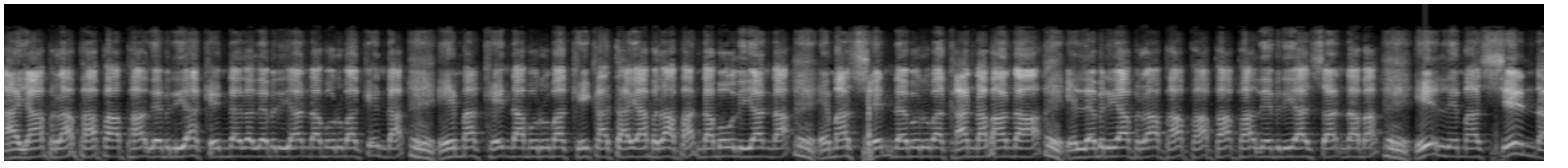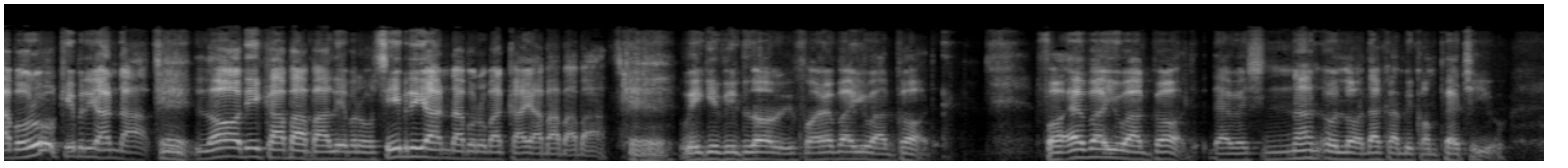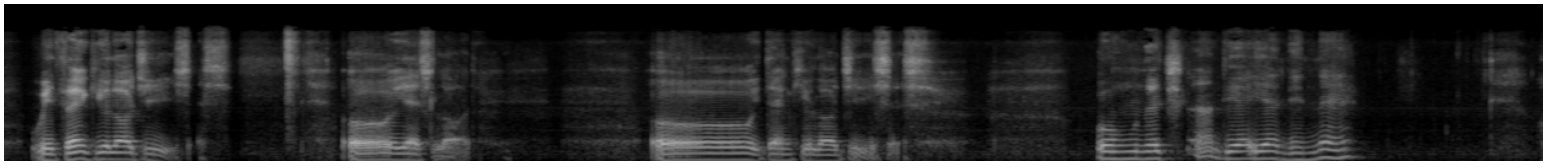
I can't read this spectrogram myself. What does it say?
aya bra ba ba ba lebriya lebria kenda lebrianda buruba kenda. Ema kenda buruba kekata yabra banda bolianda. Ema shenda buruba kanda banda. Elebria bra papa papa lebria sandaba. Ele mashenda buruki brianda. Lord ikababa lebro sibrianda buruba kaya baba. We give you glory forever you are God. Forever you are God. There is none, O Lord, that can be compared to you. We thank you, Lord Jesus. Oh, yes, Lord. Oh, thank you, Lord Jesus. ohun akyina deɛ yɛ ne nɛ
